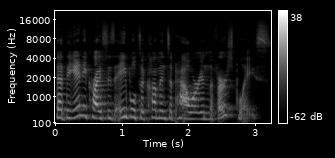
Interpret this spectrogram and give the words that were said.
that the Antichrist is able to come into power in the first place.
